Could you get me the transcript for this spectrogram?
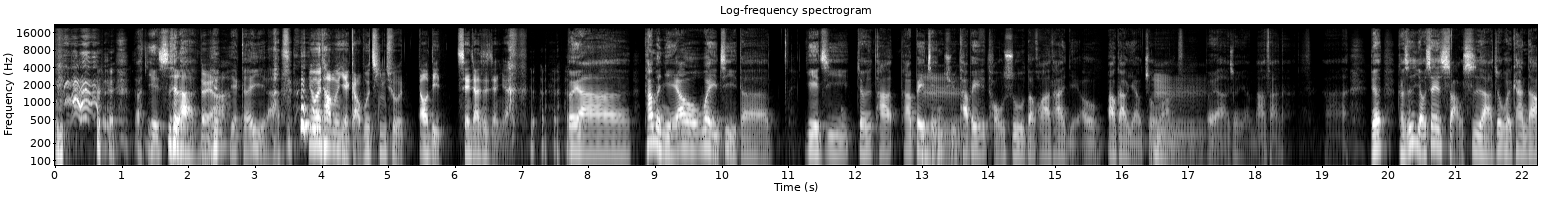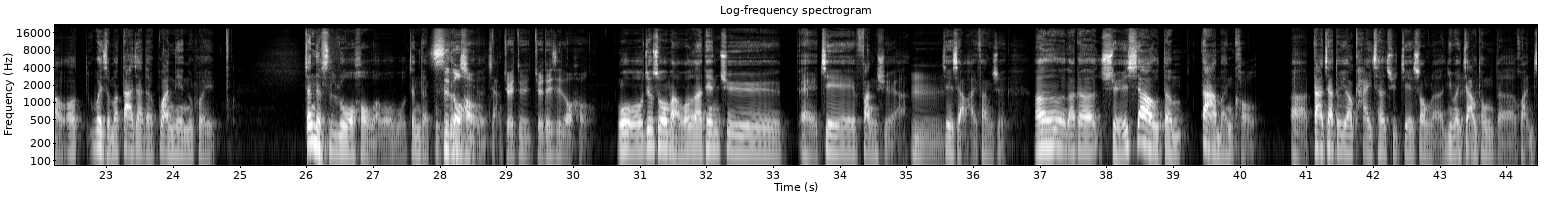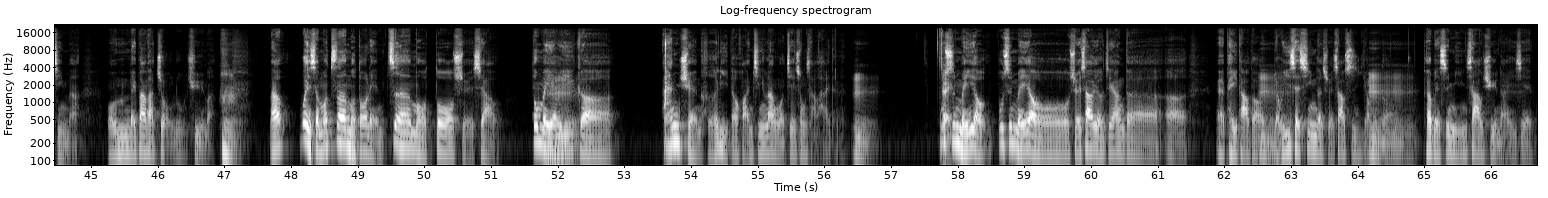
也是啦，对啊，也可以啦，因为他们也搞不清楚到底。现在是怎样？对啊，他们也要为自己的业绩，就是他他被检举、嗯、他被投诉的话，他也要报告也要做啊。嗯、对啊，所以很麻烦了啊。可是有些小事啊，就会看到哦，为什么大家的观念会真的是落后啊？我我真的不客气的讲，绝对绝对是落后。我我就说嘛，我那天去。诶，接放学啊，嗯，接小孩放学，然后那个学校的大门口啊、呃，大家都要开车去接送了，因为交通的环境嘛，嗯、我们没办法走路去嘛，嗯，然后为什么这么多年这么多学校都没有一个安全合理的环境让我接送小孩的人。嗯，不是没有，不是没有学校有这样的呃呃配套的，嗯，有一些新的学校是有的，嗯，特别是名校区那一些，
